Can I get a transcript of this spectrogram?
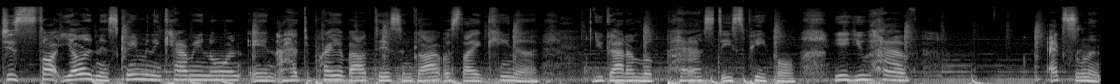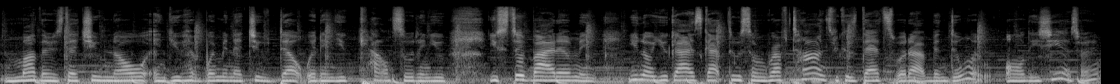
just start yelling and screaming and carrying on. And I had to pray about this, and God was like, Keyna, you got to look past these people. Yeah, you have excellent mothers that you know and you have women that you've dealt with and you counseled and you you stood by them and you know you guys got through some rough times because that's what I've been doing all these years right?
